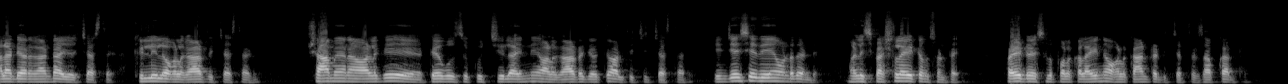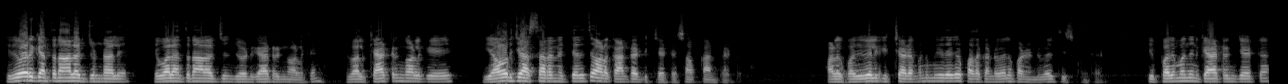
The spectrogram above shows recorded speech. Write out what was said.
అలాంటివి ఏమన్నా అవి వచ్చేస్తాయి. కిళ్ళీలు ఒకళ్ళకి ఆర్డర్ ఇచ్చేస్తాడు. షామైన వాళ్ళకి టేబుల్స్ కుర్చీలు అన్నీ వాళ్ళకి ఆర్డర్ చెప్తే వాళ్ళు తెచ్చి ఇచ్చేస్తారు. ఇది చేసేది ఏమి ఉండదండి. మళ్ళీ స్పెషల్ ఐటమ్స్ ఉంటాయి. ఫ్రైడ్ రైస్లు పులకలు అయినా ఒకళ్ళు కాంట్రాక్ట్ ఇచ్చేస్తాడు సబ్ కాంట్రాక్ట్. ఇదివరకు ఎంత నాలెడ్జ్ ఉండాలి? ఇవాళ ఎంత నాలెడ్జ్ ఉంది చూడండి క్యాటరింగ్ వాళ్ళకి. ఇవాళ క్యాటరింగ్ వాళ్ళకి ఎవరు చేస్తారని తెలిస్తే వాళ్ళ కాంట్రాక్ట్ ఇచ్చాడు సబ్ కాంట్రాక్ట్ వాళ్ళకి పదివేలకి ఇచ్చాడు అనుకుంటే మీ దగ్గర పదకొండు వేలు పన్నెండు వేలు తీసుకుంటాడు. ఈ పది మందిని క్యాటరింగ్ చేయటం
